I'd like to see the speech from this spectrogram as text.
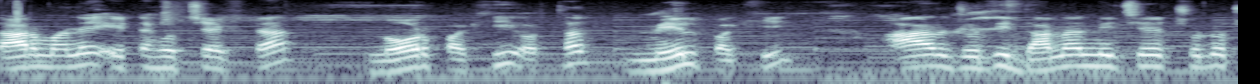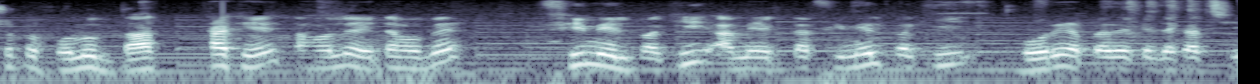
তার মানে এটা হচ্ছে একটা নর পাখি অর্থাৎ মেল পাখি। আর যদি ডানার নিচে ছোট ছোট হলুদ দাগ থাকে, তাহলে এটা হবে ফিমেল পাখি। আমি একটা ফিমেল পাখি ধরে আপনাদেরকে দেখাচ্ছি।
